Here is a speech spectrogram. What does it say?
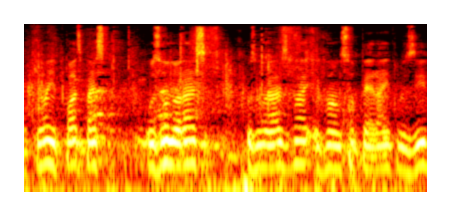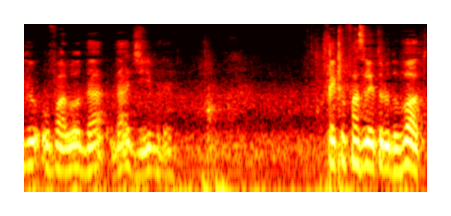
Aqui é uma hipótese, parece os honorários, os honorários vai, vão superar, inclusive, o valor da, da dívida. Quer que eu faça a leitura do voto?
